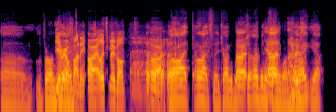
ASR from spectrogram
um LeBron. yeah, real funny. Alright, let's move on. Alright. All right, all right, Smee. Try to be the, All right, try to be the uh, funny one, who's- right? Yep.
